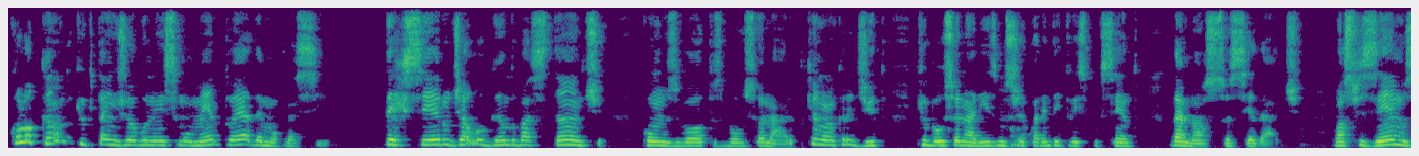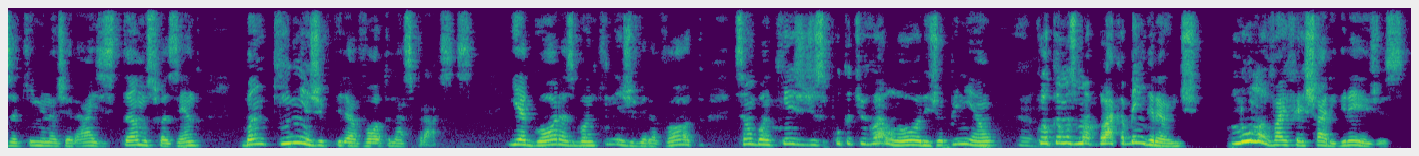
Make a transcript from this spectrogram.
colocando que o que está em jogo nesse momento é a democracia. Terceiro, dialogando bastante com os votos Bolsonaro, porque eu não acredito que o bolsonarismo seja 43% da nossa sociedade. Nós fizemos aqui em Minas Gerais, estamos fazendo banquinhas de vira-voto nas praças. E agora as banquinhas de vira-voto são banquinhas de disputa de valores, de opinião. Uhum. Colocamos uma placa bem grande. Lula vai fechar igrejas?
